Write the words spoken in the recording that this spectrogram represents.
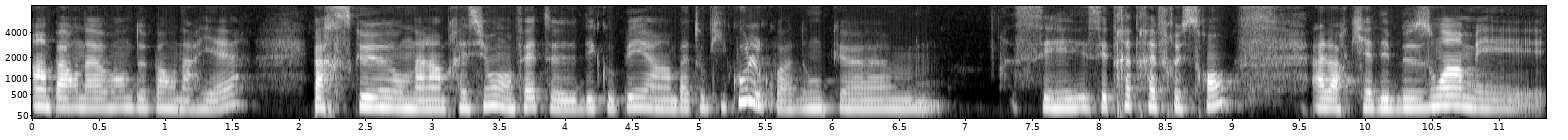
un pas en avant, deux pas en arrière, parce que on a l'impression en fait d'écoper un bateau qui coule, quoi. Donc euh, c'est très très frustrant, alors qu'il y a des besoins, mais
